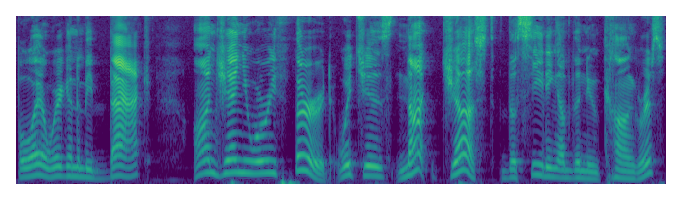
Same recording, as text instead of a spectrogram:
boy, we're going to be back on January 3rd, which is not just the seating of the new Congress,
